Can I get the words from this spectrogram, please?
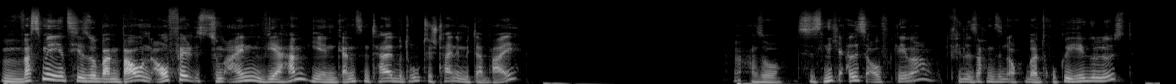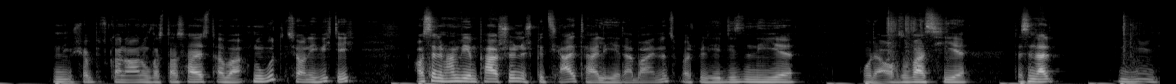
Was mir jetzt hier so beim Bauen auffällt, ist zum einen, wir haben hier einen ganzen Teil bedruckte Steine mit dabei. Also es ist nicht alles Aufkleber. Viele Sachen sind auch über Drucke hier gelöst. Hm, ich habe jetzt keine Ahnung, was das heißt, aber nun gut, ist ja auch nicht wichtig. Außerdem haben wir ein paar schöne Spezialteile hier dabei. Ne? Zum Beispiel hier diesen hier oder auch sowas hier. Das sind halt hm,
